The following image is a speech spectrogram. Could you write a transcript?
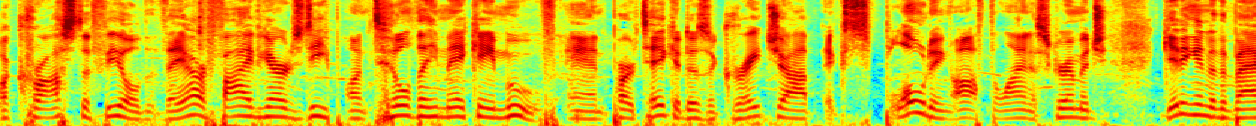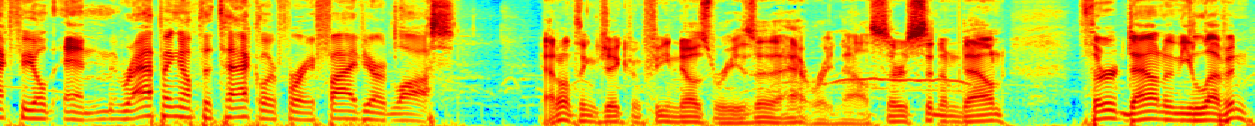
across the field, they are five yards deep until they make a move. And Parteka does a great job exploding off the line of scrimmage, getting into the backfield, and wrapping up the tackler for a five yard loss. I don't think Jake McPhee knows where he's at right now. So they're sitting him down. Third down and 11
